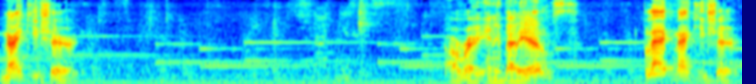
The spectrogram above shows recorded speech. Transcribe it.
Nike shirt. All right. Anybody else? Black Nike shirt.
